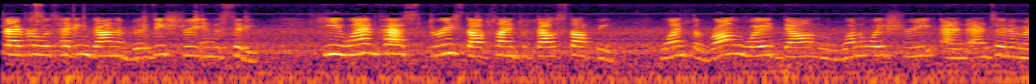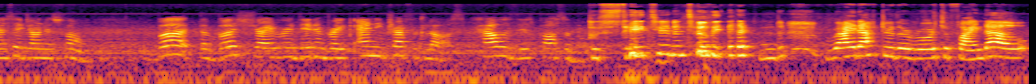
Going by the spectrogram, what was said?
Driver was heading down a busy street in the city. He went past three stop signs without stopping, went the wrong way down a one-way street, and entered a message on his phone. But the bus driver didn't break any traffic laws. How is this possible? Stay tuned until the end, right after the roar to find out.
